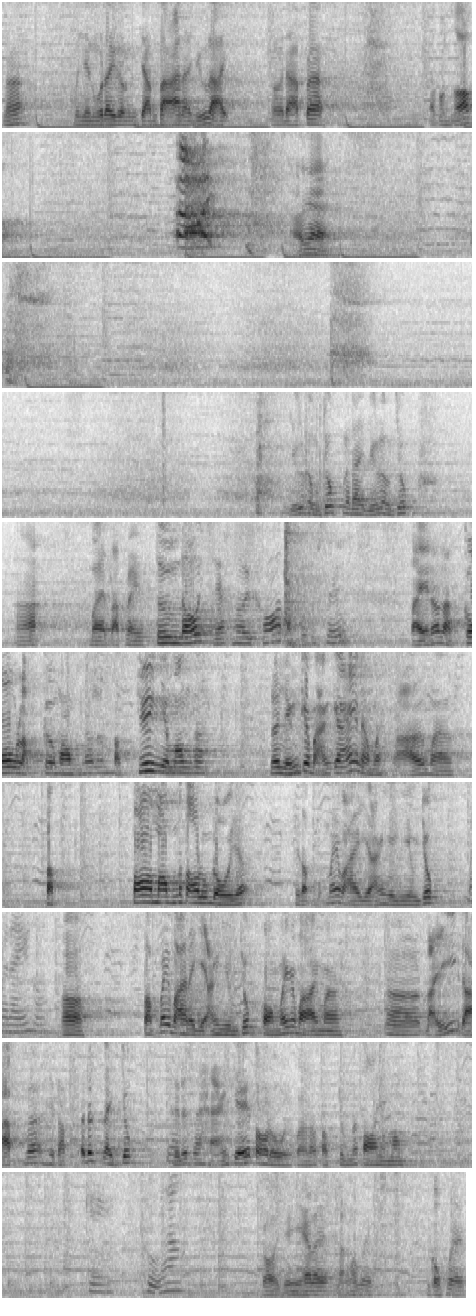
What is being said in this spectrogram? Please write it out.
Đó. Mình nhìn qua đây gần chạm tạ nè, giữ lại rồi đạp ra. Đạp bằng gót. Thở ra. Giữ một chút ở đây giữ một chút. Đó. bài tập này tương đối sẽ hơi khó tập một chút xíu. Tại nó là cô lập cơ mông nó nó tập chuyên về mông thôi. Nên những cái bạn gái nào mà sợ mà tập to mông nó to luôn đùi á thì tập mấy bài dạng vậy nhiều chút. Bài này hả? Ờ tập mấy bài này dạng nhiều chút còn mấy cái bài mà ờ, đẩy đạp á, thì tập ít ít lại chút thì nó sẽ hạn chế to đùi và nó tập trung nó to vào mông. Ok thử ha. Rồi nhẹ nhẹ đây nặng lắm em. Cục của em.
